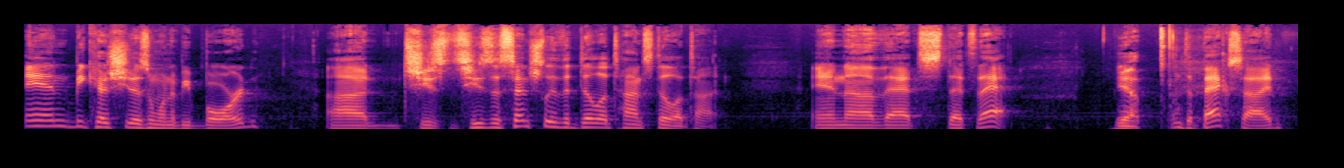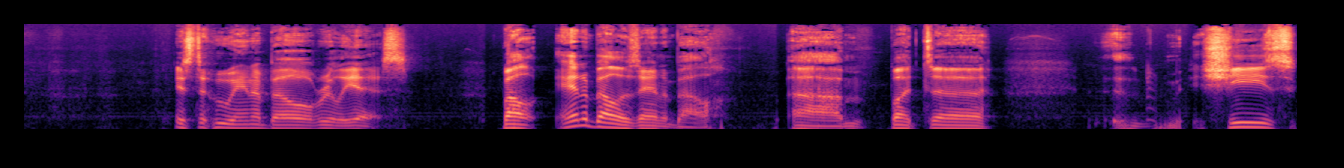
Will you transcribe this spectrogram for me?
And because she doesn't want to be bored, uh, she's she's essentially the dilettante's dilettante, and uh, that's that's that. Yep. The backside is to who Annabelle really is. Well, Annabelle is Annabelle, um, but uh, she's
